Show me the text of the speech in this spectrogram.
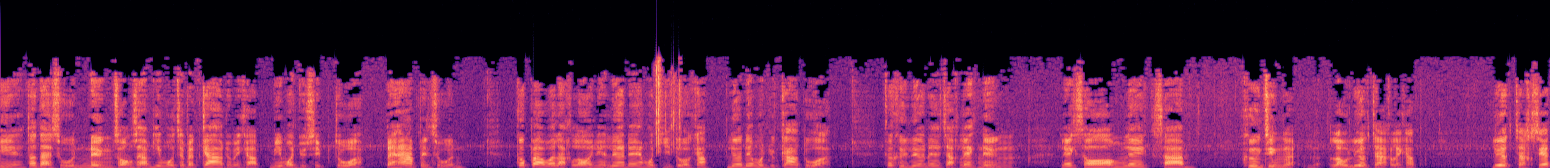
มีตั้งแต่ศูนย์หนึ่งสองสามสี่หกเจ็ดแปดเก้าถูกไหมครับ มีหมดอยู่สิบตัว แต่ห้ามเป็นศูนย์ก็แปลว่าหลักร้อยเนี่ยเลือกได้ทั้งหมดกี่ตัวครับ เลือกได้หมดอยู่9ตัว ก็คือเลือกได้จากเลข1เลข2เลข3คือจริงอะเราเลือกจากอะไรครับ เลือกจากเซต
